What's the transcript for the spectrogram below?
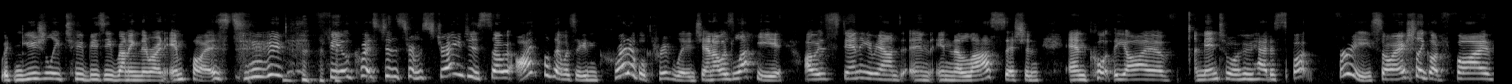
were usually too busy running their own empires to field questions from strangers. So I thought that was an incredible privilege. And I was lucky. I was standing around in, in the last session and caught the eye of a mentor who had a spot free. So I actually got five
